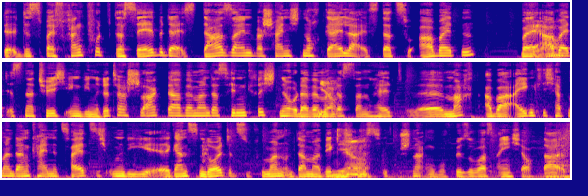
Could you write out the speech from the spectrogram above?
das ist bei Frankfurt dasselbe, da ist Dasein wahrscheinlich noch geiler, als da zu arbeiten. Weil ja. Arbeit ist natürlich irgendwie ein Ritterschlag da, wenn man das hinkriegt, ne? Oder wenn ja. man das dann halt äh, macht. Aber eigentlich hat man dann keine Zeit, sich um die äh, ganzen Leute zu kümmern und da mal wirklich ja. ein bisschen zu schnacken, wofür sowas eigentlich auch da ist.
